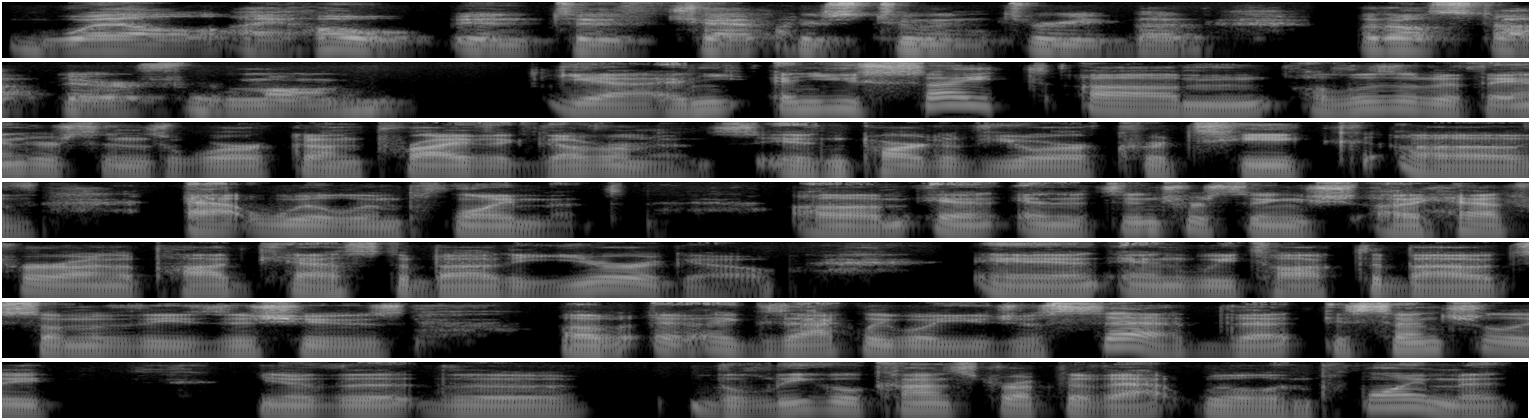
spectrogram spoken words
well, I hope, into chapters two and three. But but I'll stop there for a moment. Yeah, and and you cite um, Elizabeth Anderson's work on private governments in part of your critique of at will employment. Um, and, and it's interesting. I had her on a podcast about a year ago, and and we talked about some of these issues of exactly what you just said. That essentially, you know, the the the legal construct of at will employment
